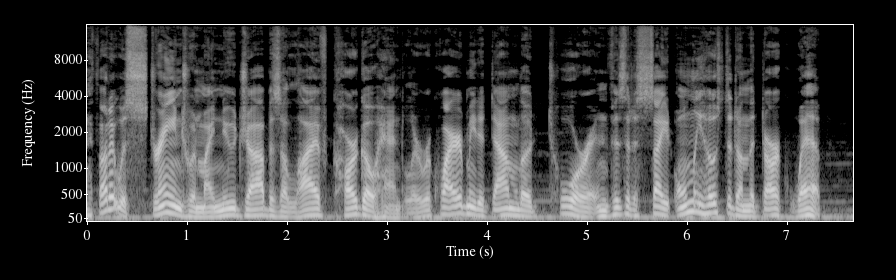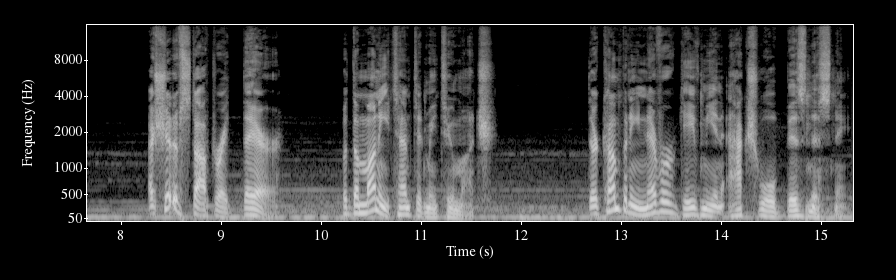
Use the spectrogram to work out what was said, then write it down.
I thought it was strange when my new job as a live cargo handler required me to download Tor and visit a site only hosted on the dark web. I should have stopped right there, but the money tempted me too much. Their company never gave me an actual business name.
